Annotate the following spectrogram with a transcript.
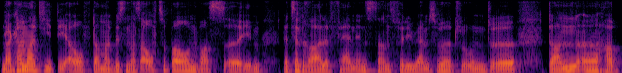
Und da kam mhm. halt die Idee auf, da mal ein bisschen was aufzubauen, was äh, eben eine zentrale Faninstanz für die Rams wird. Und äh, dann äh, habe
